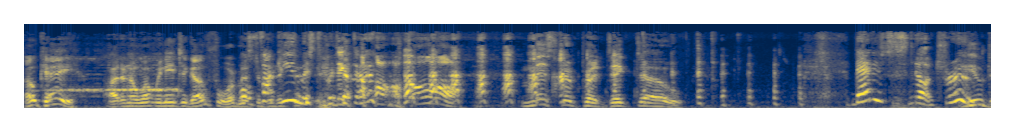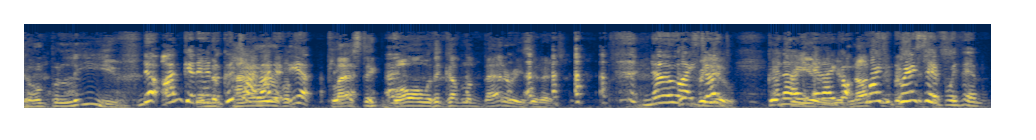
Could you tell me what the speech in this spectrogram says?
okay. I don't know what we need to go for, Well, Mr. fuck Predicto. you, Mr. Predictor. oh, Mr. Predicto, that is just not true. you don't believe no, I'm going to have the a good time. power I of don't- a yeah. plastic ball with a couple of batteries in it. No, Good I for don't. you. Good and for I, you. And I You're got quite aggressive with him.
